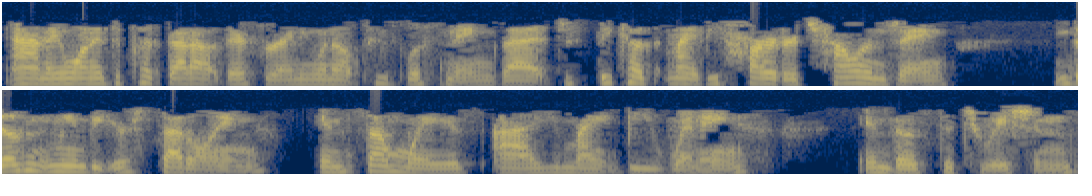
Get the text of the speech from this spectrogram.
And I wanted to put that out there for anyone else who's listening that just because it might be hard or challenging doesn't mean that you're settling. In some ways, uh, you might be winning in those situations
